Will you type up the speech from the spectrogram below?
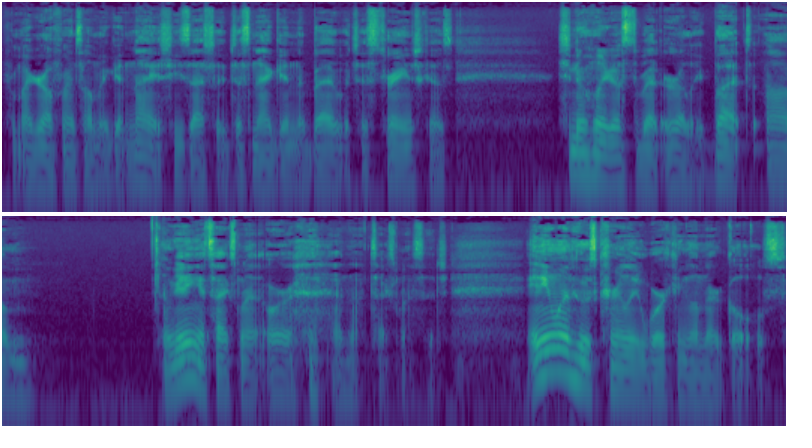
from my girlfriend telling me good night. She's actually just not getting to bed, which is strange because she normally goes to bed early. But, um, I'm getting a text message, or not text message. Anyone who is currently working on their goals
